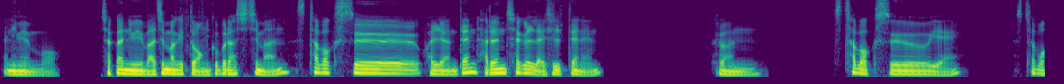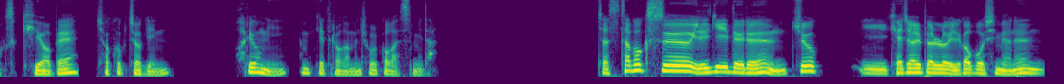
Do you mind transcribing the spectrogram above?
아니면 뭐 작가님이 마지막에 또 언급을 하시지만 스타벅스 관련된 다른 책을 내실 때는 그런 스타벅스의 스타벅스 기업의 적극적인 활용이 함께 들어가면 좋을 것 같습니다. 자, 스타벅스 일기들은 쭉 이 계절별로 읽어보시면은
